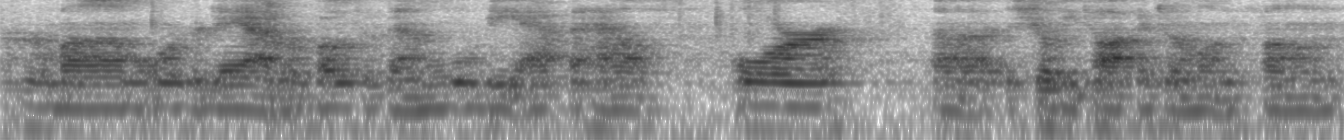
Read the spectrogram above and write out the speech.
her mom or her dad or both of them will be at the house, or uh, she'll be talking to him on the phone.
